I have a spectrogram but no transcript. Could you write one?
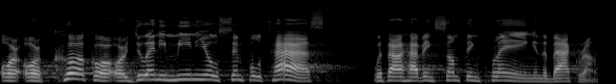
or, or cook or, or do any menial, simple task without having something playing in the background.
